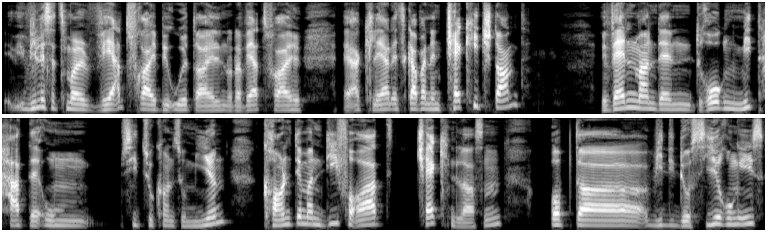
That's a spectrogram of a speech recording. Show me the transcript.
ich will es jetzt mal wertfrei beurteilen oder wertfrei äh, erklären, es gab einen Check-Hit-Stand. Wenn man denn Drogen mit hatte, um sie zu konsumieren, konnte man die vor Ort checken lassen, ob da, wie die Dosierung ist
